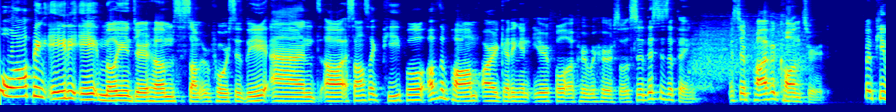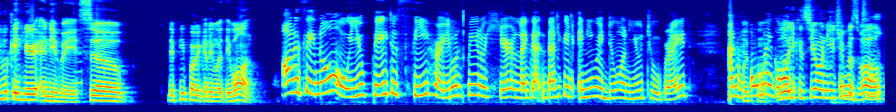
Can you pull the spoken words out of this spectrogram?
whopping 88 million dirhams, some reportedly, and uh, it sounds like people of the Palm are getting an earful of her rehearsals. So this is the thing: it's a private concert, but people can hear it anyway. So the people are getting what they want. Honestly, no. You pay to see her. You don't pay to hear like that. That you can anyway do on YouTube, right? And Good oh point. my god. Well, you can see her on YouTube as well.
